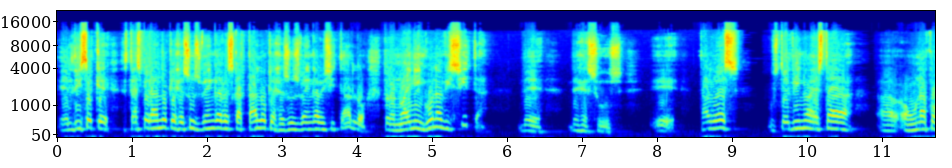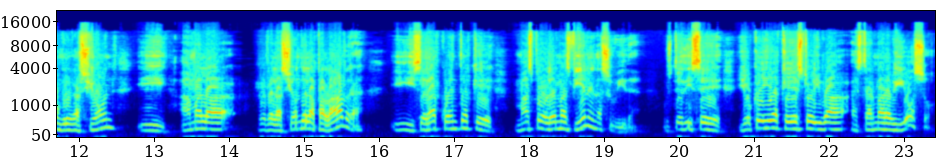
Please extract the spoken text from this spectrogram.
Él dice que está esperando que Jesús venga a rescatarlo, que Jesús venga a visitarlo, pero no hay ninguna visita de, Jesús. Eh, tal vez usted vino a esta a una congregación y ama la revelación de la palabra y se da cuenta que más problemas vienen a su vida. Usted dice, yo creía que esto iba a estar maravilloso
